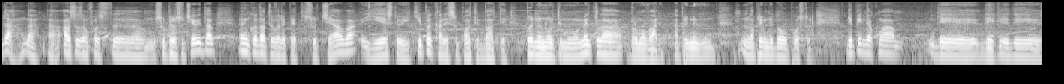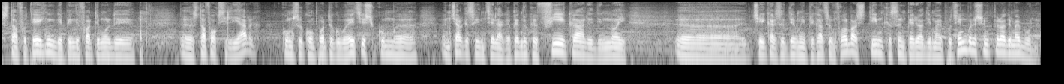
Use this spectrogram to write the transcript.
Da, da, da. Astăzi am fost uh, super Sucevi, dar încă o dată vă repet, Suceava este o echipă care se poate bate până în ultimul moment la promovare, la primele, la primele două posturi. Depinde acum de, de, de staful tehnic, depinde foarte mult de uh, staful auxiliar, cum se comportă cu băieții și cum uh, încearcă să înțeleagă. Pentru că fiecare din noi uh, cei care suntem implicați în fotbal știm că sunt perioade mai puțin bune și perioade mai bune.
